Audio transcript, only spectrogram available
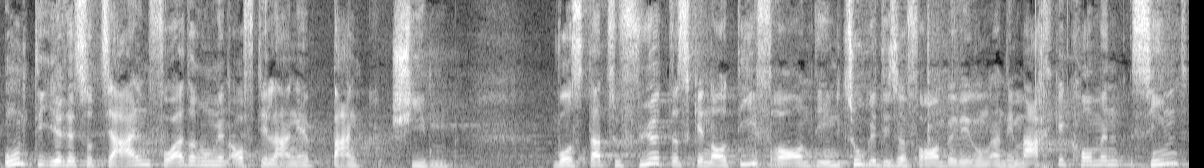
und die ihre sozialen Forderungen auf die lange Bank schieben. Was dazu führt, dass genau die Frauen, die im Zuge dieser Frauenbewegung an die Macht gekommen sind,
